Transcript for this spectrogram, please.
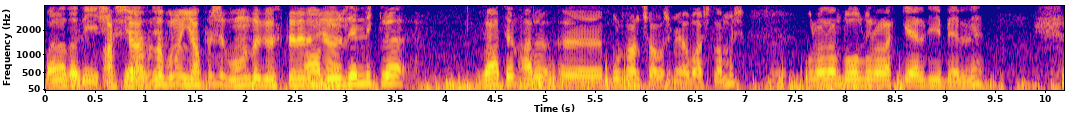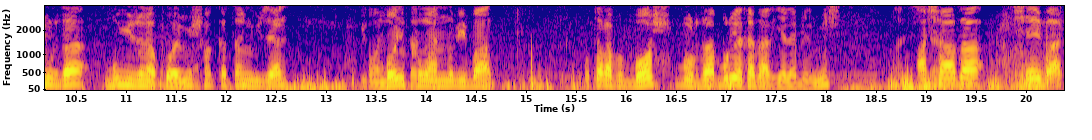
bana da değişik Aşağısı geldi. da bunun yapışık onu da gösterelim Abi yani. özellikle zaten arı e, buradan çalışmaya başlamış. Buradan doldurarak geldiği belli. Şurada bu yüzüne koymuş. Hakikaten güzel. Son koyu çıtası. kıvamlı bir bal. Bu tarafı boş. Burada buraya kadar gelebilmiş. Aşağı. Aşağıda şey var.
